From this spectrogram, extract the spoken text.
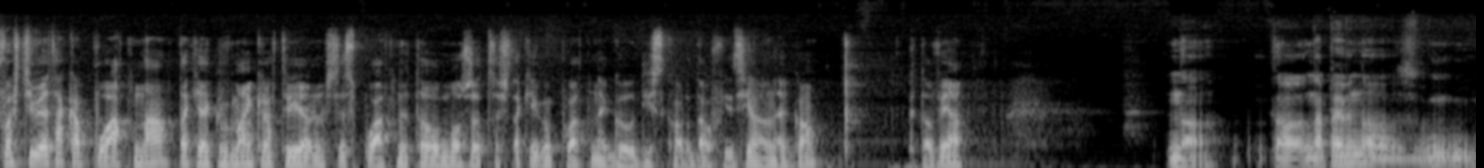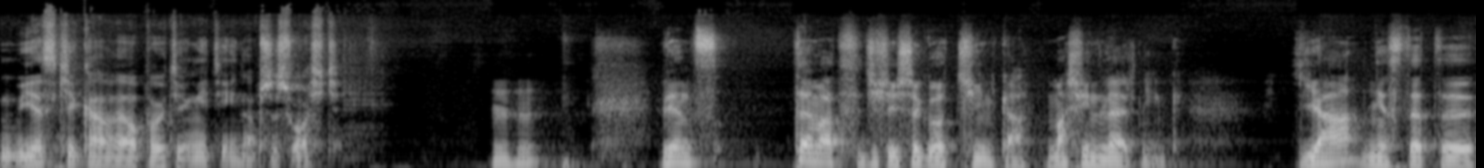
właściwie taka płatna, tak jak w Minecraft Realms jest płatny, to może coś takiego płatnego u Discorda oficjalnego. Kto wie? No, to na pewno jest ciekawe opportunity na przyszłość. Mhm. Więc temat dzisiejszego odcinka machine learning. Ja niestety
